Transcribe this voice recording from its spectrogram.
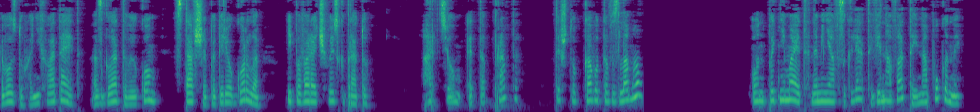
Воздуха не хватает, сглатываю ком, вставший поперек горла, и поворачиваюсь к брату. «Артем, это правда? Ты что, кого-то взломал?» Он поднимает на меня взгляд, виноватый, напуганный.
